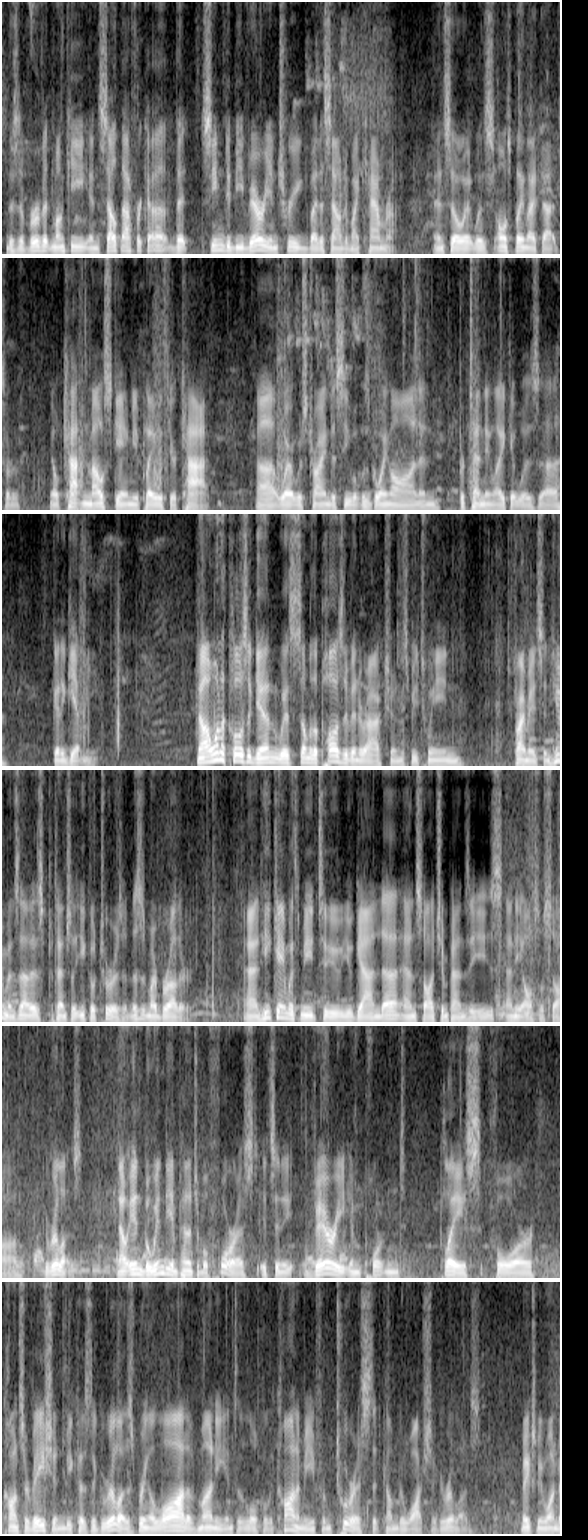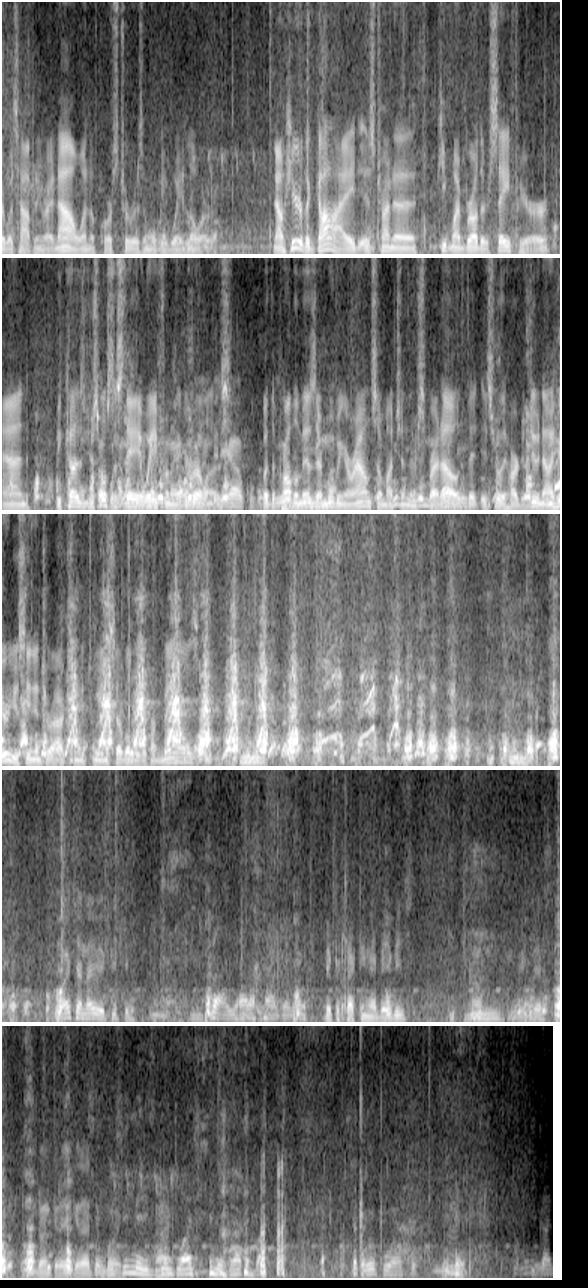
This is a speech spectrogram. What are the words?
There's a vervet monkey in South Africa that seemed to be very intrigued by the sound of my camera. And so it was almost playing like that sort of you know cat and mouse game you play with your cat, uh, where it was trying to see what was going on and pretending like it was uh, going to get me. Now I want to close again with some of the positive interactions between primates and humans. That is potentially ecotourism. This is my brother. And he came with me to Uganda and saw chimpanzees, and he also saw gorillas. Now, in Bwindi Impenetrable Forest, it's a very important place for conservation because the gorillas bring a lot of money into the local economy from tourists that come to watch the gorillas. Makes me wonder what's happening right now when, of course, tourism will be way lower. Now, here the guide is trying to keep my brother safe here, and because you're supposed to stay away from the gorillas, but the problem is they're moving around so much and they're spread out that it's really hard to do. Now, here you see an interaction between several different males. Wacha nayo ipite. They're protecting their babies. No, like this. Don't to that The boy. female is going to answer the black back. Wewe hapo.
